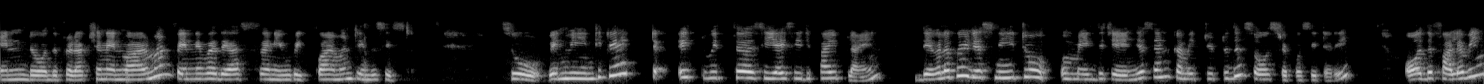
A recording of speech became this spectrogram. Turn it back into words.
end or the production environment whenever there's a new requirement in the system. So when we integrate it with the CI/CD pipeline, developer just need to make the changes and commit it to the source repository. Or the following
